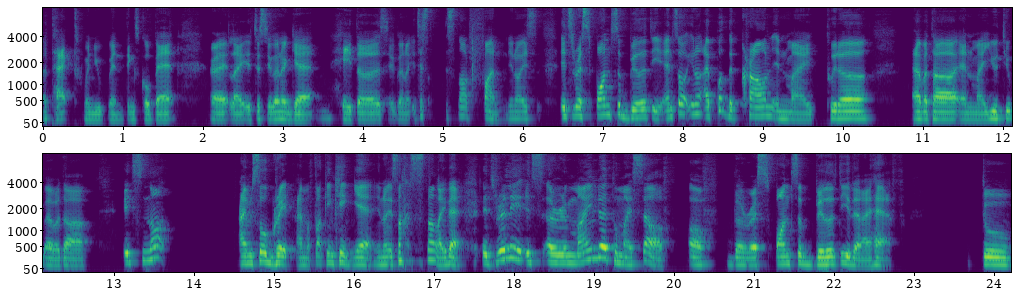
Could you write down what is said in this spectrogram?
attacked when you when things go bad right? Like it's just you're gonna get haters you're gonna it's just it's not fun you know? It's it's responsibility. And so you know i put the crown in my twitter avatar and my youtube avatar. It's not i'm so great i'm a fucking king. Yeah you know it's not it's not like that. It's really it's a reminder to myself of the responsibility that i have to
